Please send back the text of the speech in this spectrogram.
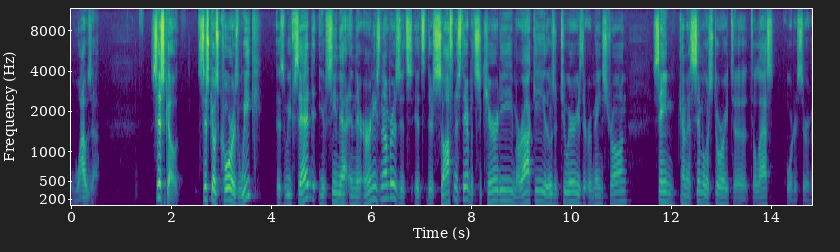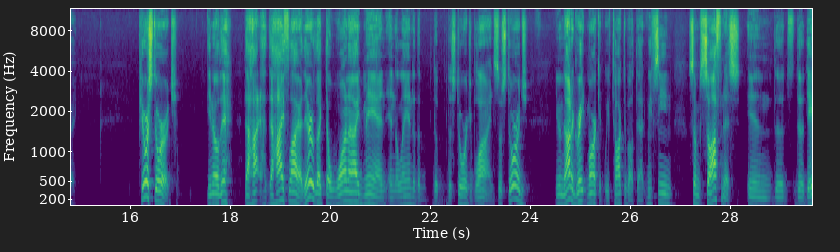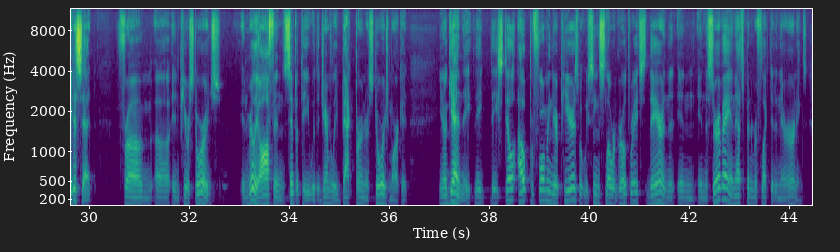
Wowza. Cisco, Cisco's core is weak as we've said, you've seen that in their earnings numbers. It's, it's, there's softness there, but security, Meraki, those are two areas that remain strong. Same kind of similar story to, to last quarter survey. Pure Storage, you know, the, the, high, the high flyer, they're like the one-eyed man in the land of the, the, the storage blind. So storage, you know, not a great market. We've talked about that. We've seen some softness in the, the data set from uh, in Pure Storage and really often sympathy with the generally back burner storage market. You know, again, they, they, they still outperforming their peers, but we've seen slower growth rates there in the, in, in the survey, and that's been reflected in their earnings.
